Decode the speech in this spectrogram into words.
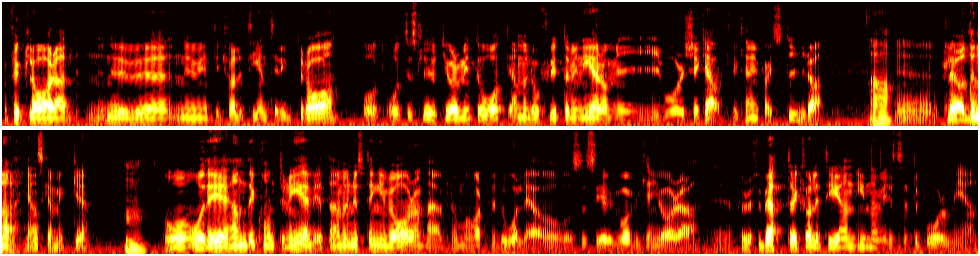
Och förklara, nu, eh, nu är inte kvaliteten tillräckligt bra och, och till slut gör de inte åt, ja men då flyttar vi ner dem i, i vår checkout. Vi kan ju faktiskt styra ja. eh, flödena ganska mycket. Mm. Och, och, det händer kontinuerligt. Ja, men nu stänger vi av de här för de har varit för dåliga och så ser vi vad vi kan göra eh, för att förbättra kvaliteten innan vi sätter på dem igen.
